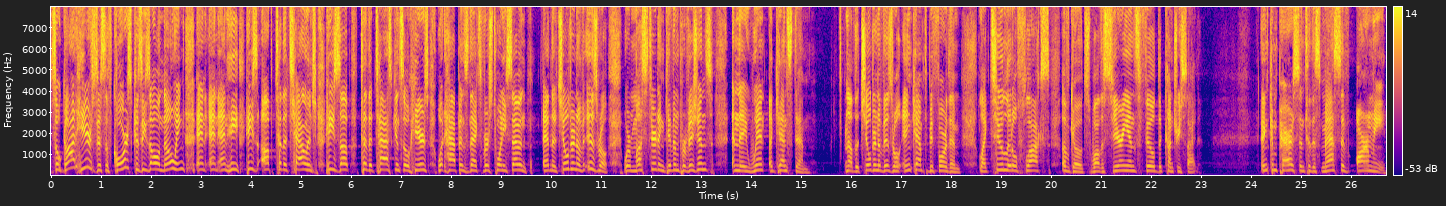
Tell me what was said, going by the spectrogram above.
So God hears this, of course, because He's all knowing and, and, and he, He's up to the challenge, He's up to the task. And so here's what happens next, verse 27. And the children of Israel were mustered and given provisions, and they went against them. Now the children of Israel encamped before them like two little flocks of goats, while the Syrians filled the countryside in comparison to this massive army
